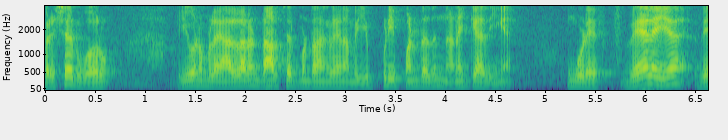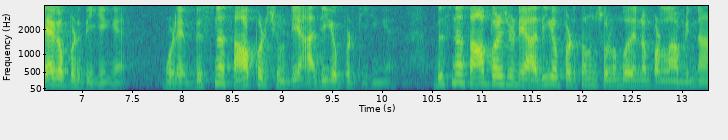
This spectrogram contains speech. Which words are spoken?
ப்ரெஷர் வரும். ஐயோ நம்மளை எல்லாரும் டார்ச்சர் பண்ணுறாங்களே நம்ம எப்படி பண்ணுறதுன்னு நினைக்காதீங்க. உங்களுடைய வேலையை வேகப்படுத்திக்கிங்க. உங்களுடைய பிஸ்னஸ் ஆப்பர்ச்சுனிட்டியை அதிகப்படுத்திக்கிங்க. பிஸ்னஸ் ஆப்பர்ச்சுனிட்டியை அதிகப்படுத்தணும்னு சொல்லும்போது என்ன பண்ணலாம் அப்படின்னா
